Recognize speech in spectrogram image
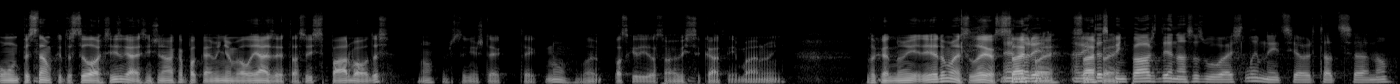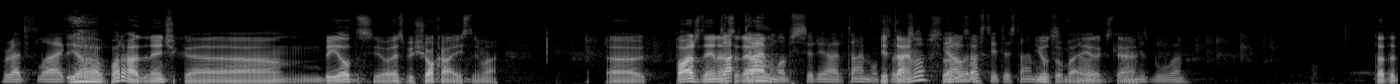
un pēc tam, kad tas cilvēks izgājis, viņš nāk apakaļ, viņam vēl jāaiziet tās visas pārbaudes. Nu, pirms viņš tiek, tiek nu, lai paskatītos, vai viss ir kārtībā ar viņu. Tā kā, nu, iedomājieties, liekas, Nē, nu, arī, sci-fi. arī tas, ka viņi pāris dienās uzbūvēja slimnīcu, jau ir tāds uh, nu, red flag. Jā, parāda Renči, ka uh, bildes, jo es biju šokā īstenībā. Uh, pāris dienās Tā ir reāli. timelapse ir, jā, ir timelapse. Ir timelapse? Jā, Var rakstīties timelapse. YouTubē kā- jā.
